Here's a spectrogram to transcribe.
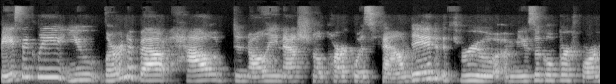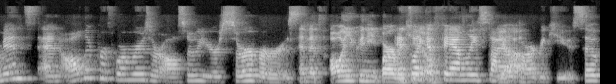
basically you learn about how Denali National Park was founded through a musical performance and all the performers are also your servers and it's all you can eat barbecue. It's like a family style yeah. barbecue. So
